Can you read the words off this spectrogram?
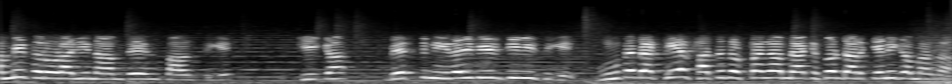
ਅਮਿਤ ਅਰੋੜਾ ਜੀ ਨਾਮ ਦੇ ਇਨਸਾਨ ਸੀਗੇ ਠੀਕ ਆ? ਵਿੱਚ ਨੀਰਜ ਵੀਰ ਜੀ ਵੀ ਸੀਗੇ। ਮੂੰਹ ਤੇ ਬੈਠੇ ਆ ਸੱਚ ਦੱਸਾਂਗਾ ਮੈਂ ਕਿਸੇ ਤੋਂ ਡਰ ਕੇ ਨਹੀਂ ਕਵਾਂਗਾ।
